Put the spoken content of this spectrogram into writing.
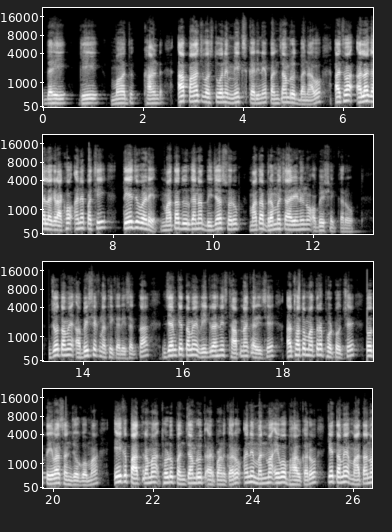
દહીં, ઘી મધ, ખાંડ, આ પાંચ વસ્તુઓને મિક્સ કરીને પંચામૃત બનાવો અથવા અલગ અલગ રાખો અને પછી તે જ વડે માતા દુર્ગાના બીજા સ્વરૂપ માતા બ્રહ્મચારિણીનો અભિષેક કરો. જો તમે અભિષેક નથી કરી શકતા, જેમ કે તમે વિગ્રહની સ્થાપના કરી છે અથવા તો માત્ર ફોટો છે, તો તેવા સંજોગોમાં એક પાત્રમાં થોડું પંચામૃત અર્પણ કરો અને મનમાં એવો ભાવ કરો કે તમે માતાનો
